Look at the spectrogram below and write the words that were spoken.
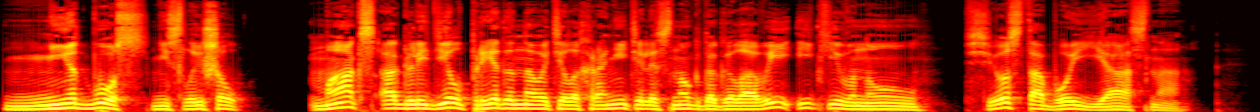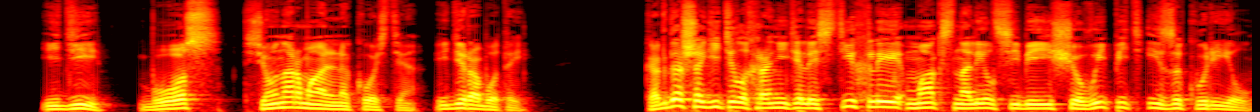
«Нет, босс, не слышал». Макс оглядел преданного телохранителя с ног до головы и кивнул. «Все с тобой ясно». «Иди, босс, все нормально, Костя, иди работай». Когда шаги телохранителя стихли, Макс налил себе еще выпить и закурил.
